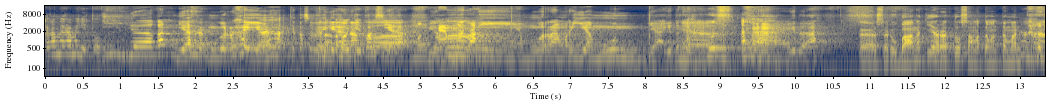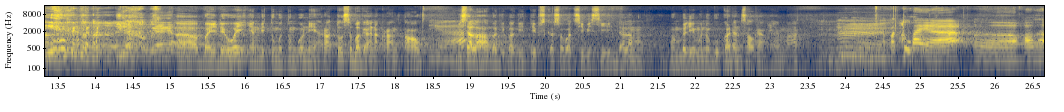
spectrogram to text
rame-rame gitu? Iya kan biar murah ya kita sebagai Oh, anak gitu. kos ya Biar menghemat nih murah meriah mun ya gitu Iya. ya. Mun, gitu ah. Eh, seru banget ya Ratu sama teman-teman. Iya banget. Eh, by the way, yang ditunggu-tunggu nih, Ratu sebagai anak rantau, Iya. bisa lah bagi-bagi tips ke sobat CBC dalam membeli menu buka dan sahur yang hemat. Hmm, apa tuh? Apa ya? Eh, kalau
